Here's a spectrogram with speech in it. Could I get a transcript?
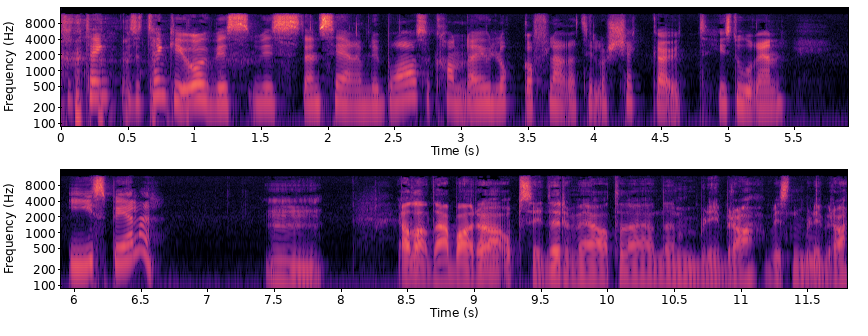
Så, tenk, så tenker jeg også, hvis, hvis den serien blir bra, så kan det jo lokke flere til å sjekke ut historien i spillet. Mm. Ja da, det er bare oppsider ved at den blir bra, hvis den blir bra.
